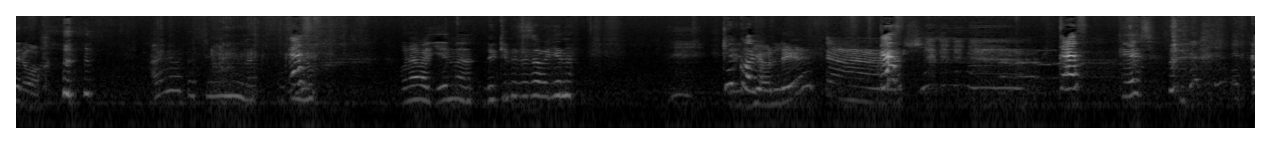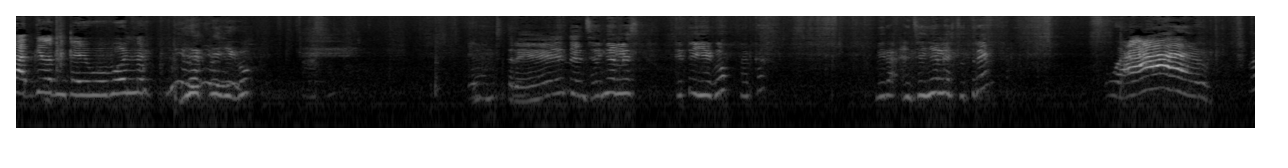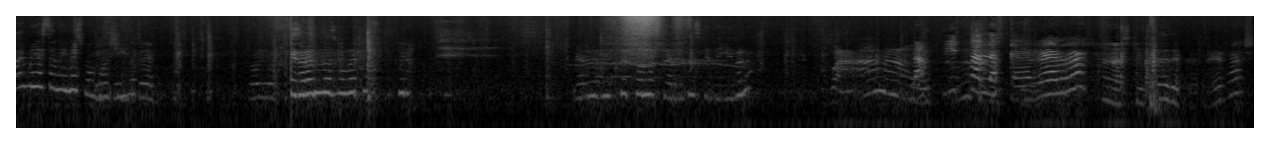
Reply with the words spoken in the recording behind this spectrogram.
Un helicóptero. Ay, no, te estoy viendo una, una ballena. ¿De quién es esa ballena? ¿Qué color? Violeta. ¿Qué ¿Qué es? es? El camión de bobona. Mira que llegó. Un tren. Enséñales. ¿Qué te llegó acá? Mira, enséñales tu tren. ¡Wow! Ay, mira, está bien esponjosito. Llegaron los juguetes. Mira. ¿Ya los carritos que te llevaron? ¡Wow! Las pistas, las carreras. A las pistas de carreras.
